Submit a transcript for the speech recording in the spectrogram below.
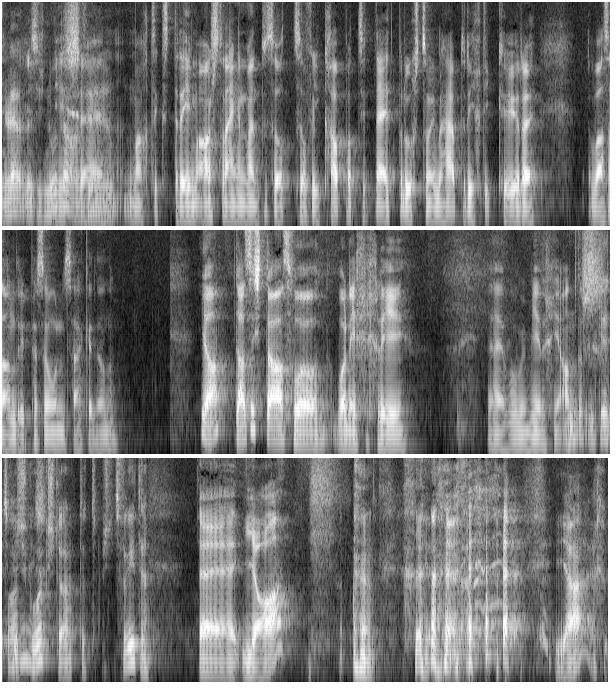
ja, das ist nur ist, das. Äh, ja. macht es extrem anstrengend, wenn du so, so viel Kapazität brauchst, um überhaupt richtig zu hören, was andere Personen sagen. Oder? Ja, das ist das, was wo, wo ich ein bisschen, äh, wo bei mir ein bisschen anders Und jetzt bist du gut gestartet. Bist du zufrieden? Äh, ja. ja, ich,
